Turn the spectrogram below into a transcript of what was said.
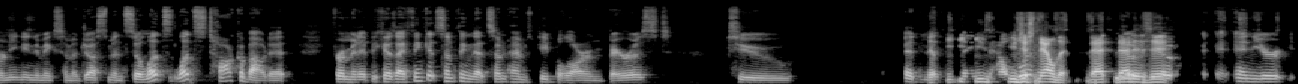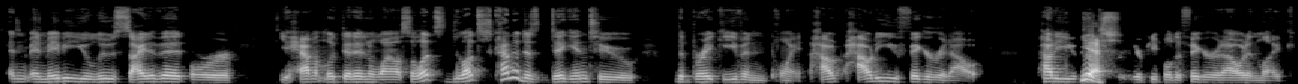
we're needing to make some adjustments. So let's let's talk about it for a minute because I think it's something that sometimes people are embarrassed to admit. You, you, you just nailed it. That that you know, is it. And you're and, and maybe you lose sight of it or you haven't looked at it in a while. So let's let's kind of just dig into the break even point. How how do you figure it out? How do you yes your people to figure it out and like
